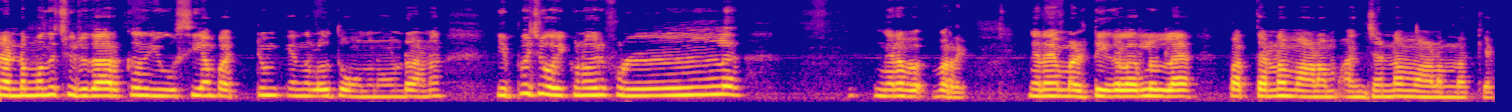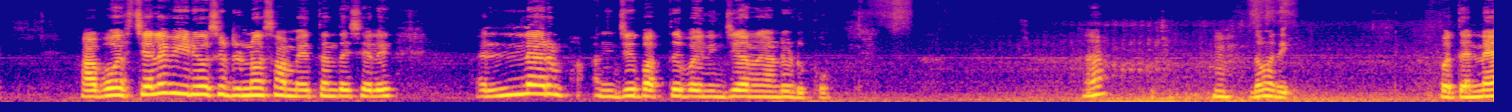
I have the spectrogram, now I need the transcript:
രണ്ട് മൂന്ന് ചുരിദാർക്ക് യൂസ് ചെയ്യാൻ പറ്റും എന്നുള്ളത് തോന്നുന്നതുകൊണ്ടാണ് ഇപ്പോൾ ചോദിക്കണവർ ഫുള്ള് ഇങ്ങനെ പറയും ഇങ്ങനെ മൾട്ടി കളറിലുള്ള പത്തെണ്ണം വേണം അഞ്ചെണ്ണം വേണം എന്നൊക്കെ. അപ്പോൾ ചില വീഡിയോസ് ഇടുന്ന സമയത്ത് എന്താ വെച്ചാൽ എല്ലാവരും അഞ്ച് പത്ത് പതിനഞ്ച് പറഞ്ഞാണ്ട് എടുക്കും. ഇത് മതി. ഇപ്പൊ തന്നെ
